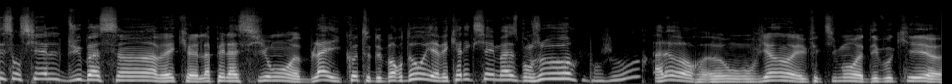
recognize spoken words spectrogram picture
essentiels du bassin avec l'appellation euh, Blaye Côte de Bordeaux et avec Alexia Emas. Bonjour. Bonjour. Alors, euh, on vient effectivement d'évoquer euh,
